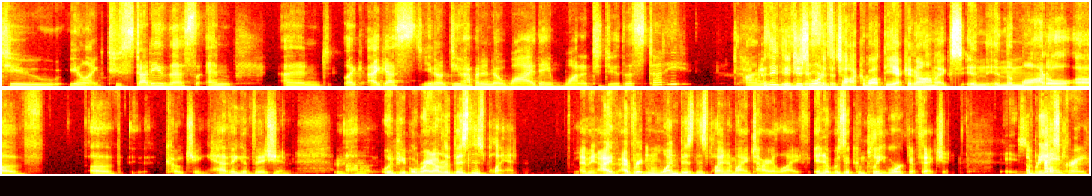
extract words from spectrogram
to, you know, like to study this and and like I guess, you know, do you happen to know why they wanted to do this study? I think they just wanted to talk about the economics in in the model of of coaching, having a vision. Mhm. uh, when people write out a business plan. I mean, I've, I've written one business plan in my entire life, and it was a complete work of fiction. somebody else- agree.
